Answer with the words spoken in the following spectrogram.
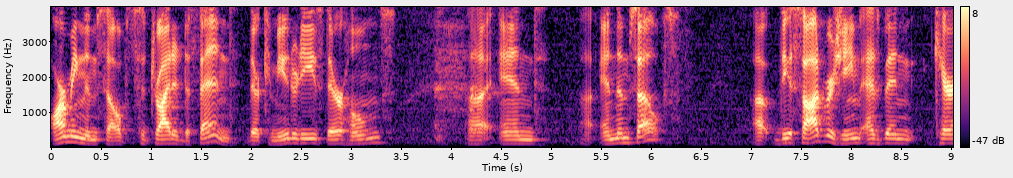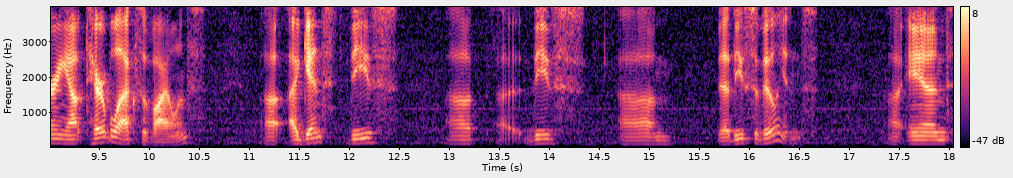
arming themselves to try to defend their communities, their homes, uh, and, uh, and themselves. Uh, the Assad regime has been carrying out terrible acts of violence uh, against these, uh, these, um, these civilians. and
